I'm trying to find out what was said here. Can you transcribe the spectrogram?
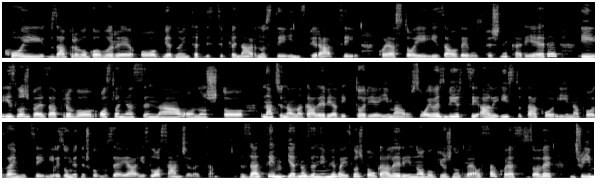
koji zapravo govore o jednoj interdisciplinarnosti i inspiraciji koja stoji iza ove uspešne karijere i izložba je zapravo oslanja se na ono što Nacionalna galerija Viktorije ima u svojoj zbirci, ali isto tako i na pozajmici iz Umjetničkog muzeja iz Los Angelesa. Zatim jedna zanimljiva izložba u galeriji Novog Južnog Velsa koja se zove Dream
